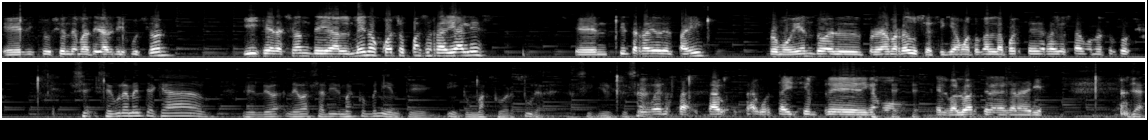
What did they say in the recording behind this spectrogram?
eh, distribución de material de difusión y generación de al menos cuatro espacios radiales en distintas radios del país promoviendo el programa Reduce, así que vamos a tocar la puerta de Radio Sago con nuestro socio. seguramente acá eh, le va, a salir más conveniente y con más cobertura, así que usted sabe. Sí, bueno, está ahí siempre, digamos, el baluarte de la ganadería. Ya,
